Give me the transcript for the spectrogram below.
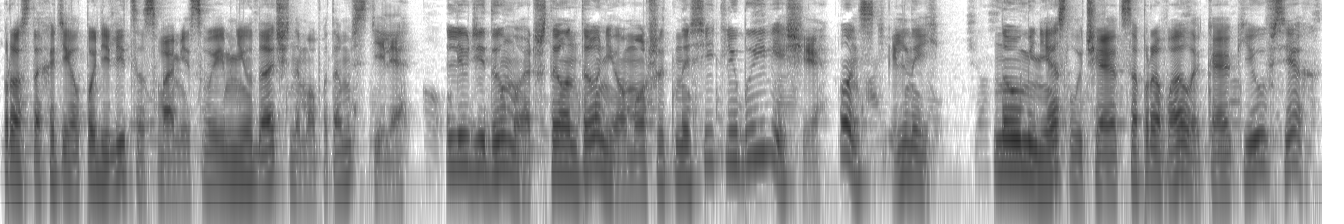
Просто хотел поделиться с вами своим неудачным опытом в стиле. Люди думают, что Антонио может носить любые вещи, он стильный. Но у меня случаются провалы, как и у всех.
